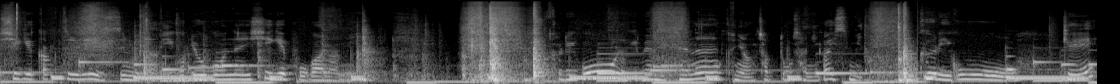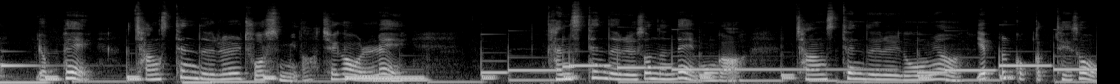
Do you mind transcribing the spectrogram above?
시계 깍들이 있습니다. 이거 요거는 시계 보관함이에요. 그리고 여기 맨 밑에는 그냥 잡동사니가 있습니다. 그리고 이렇게 옆에 장 스탠드를 두었습니다. 제가 원래 단 스탠드를 썼는데 뭔가 장 스탠드를 놓으면 예쁠 것 같아서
